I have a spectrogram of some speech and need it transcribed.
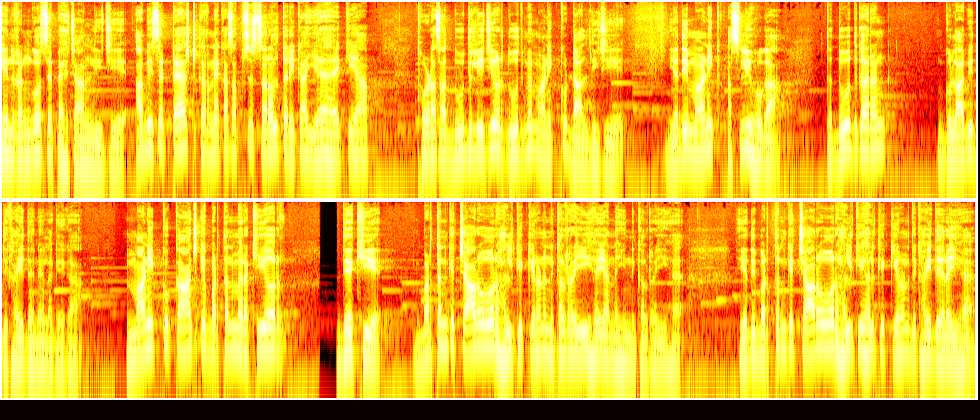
इन रंगों से पहचान लीजिए। अब इसे टेस्ट करने का सबसे सरल तरीका यह है कि आप थोड़ा सा दूध लीजिए और दूध में माणिक को डाल दीजिए। यदि माणिक असली होगा तो दूध का रंग गुलाबी दिखाई देने लगेगा। माणिक को कांच के बर्तन में रखिए और देखिए बर्तन के चारों ओर हल्की किरण निकल रही है या नहीं निकल रही है? यदि बर्तन के चारों ओर हल्की हल्की किरण दिखाई दे रही है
